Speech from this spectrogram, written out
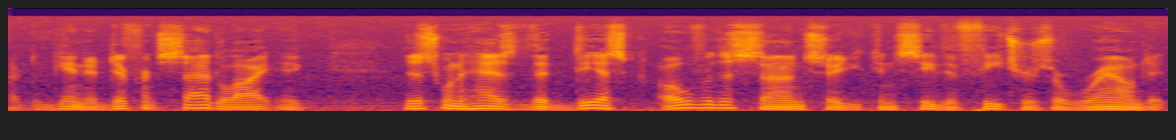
again, a different satellite. It this one has the disk over the sun so you can see the features around it.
